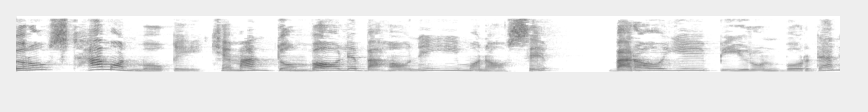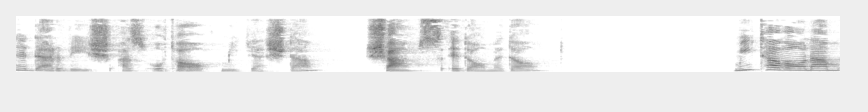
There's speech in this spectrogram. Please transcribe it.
درست همان موقعی که من دنبال بهانهای مناسب برای بیرون بردن درویش از اتاق میگشتم شمس ادامه داد می توانم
